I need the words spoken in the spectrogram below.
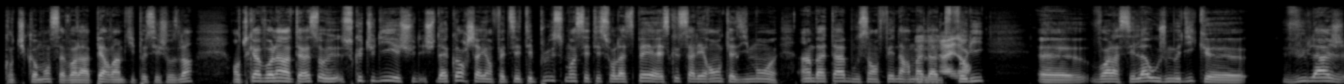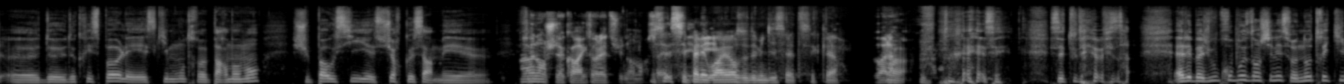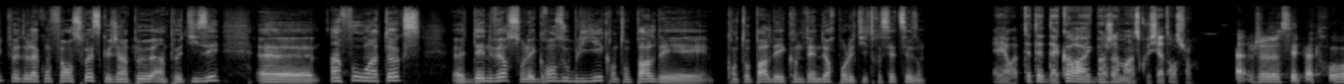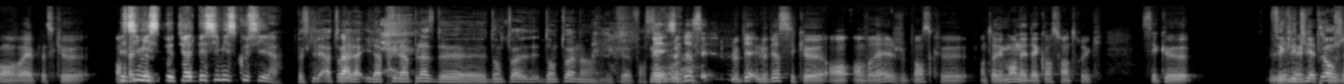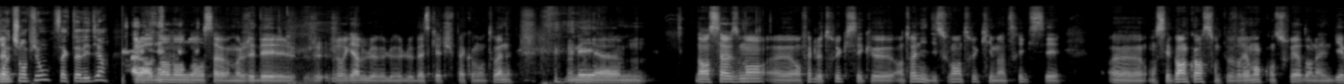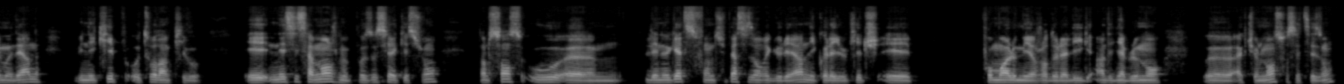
quand tu commences à, voilà, à perdre un petit peu ces choses-là. En tout cas, voilà, intéressant. Ce que tu dis, je suis, je suis d'accord, Chai, en fait, c'était plus, moi, c'était sur l'aspect, est-ce que ça les rend quasiment euh, imbattables ou ça en fait une armada Mmh, de folie? Euh, Voilà, c'est là où je me dis que, vu l'âge euh, de, de Chris Paul et ce qu'il montre par moment, je suis pas aussi sûr que ça. Mais euh, Ah non, je suis d'accord avec toi là-dessus. Non, non, C'est pas les Warriors de 2017, c'est clair. Voilà. Voilà. c'est tout à fait ça. Allez, bah, je vous propose d'enchaîner sur une autre équipe de la conférence Ouest que j'ai un peu, un peu teasé. Euh, info ou intox, euh, Denver sont les grands oubliés quand on parle des, quand on parle des contenders pour le titre cette saison. Et on va peut-être être d'accord avec Benjamin à ce coup-ci. Attention. Ah, je sais pas trop en vrai, parce que. en fait, Pessimiste. Tu vas être pessimiste ce coup-ci là. Parce qu'il Bah. il, a, il a pris la place de- d'Antoine. hein, euh, Mais le pire, c'est, le pire, le pire, c'est que en, en vrai, je pense que Antoine et moi, on est d'accord sur un truc, c'est que c'est que les Clippers ont vont être champions, c'est ça que t'allais dire? Alors non, non, non, ça va. Moi, j'ai des, je, je regarde le, le- le basket, je suis pas comme Antoine. Mais euh, non, sérieusement, euh, en fait, le truc, c'est que Antoine, il dit souvent un truc qui m'intrigue, c'est euh, on ne sait pas encore si on peut vraiment construire dans la NBA moderne une équipe autour d'un pivot. Et nécessairement, je me pose aussi la question dans le sens où les Nuggets font une super saison régulière. Nikola Jokic est pour moi le meilleur joueur de la ligue, indéniablement actuellement sur cette saison.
